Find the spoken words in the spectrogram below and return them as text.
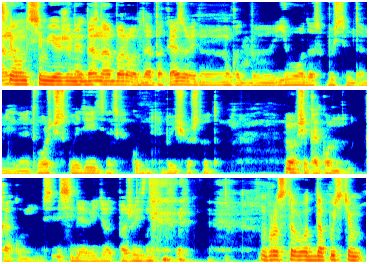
если на- он с семьей живет? Иногда наоборот, да, показывает, ну, как бы его, допустим, там, не знаю, творческую деятельность какую-нибудь, либо еще что-то. Ну, вообще, как он, как он себя ведет по жизни. Ну, просто вот, допустим,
